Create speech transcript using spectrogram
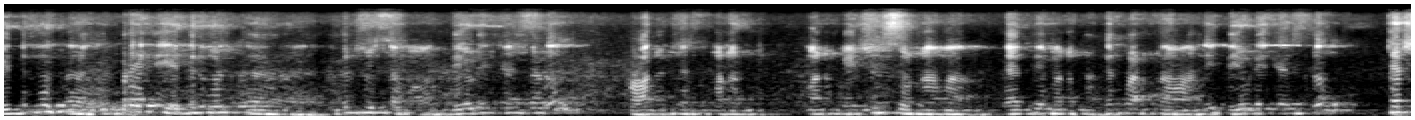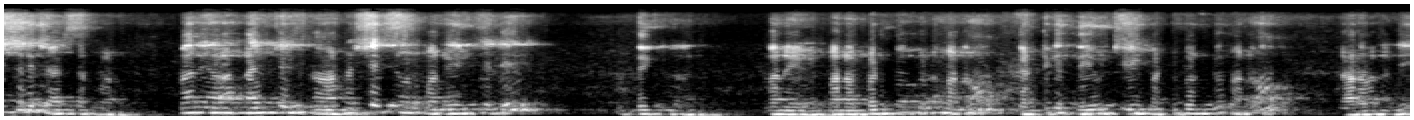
ఎదురు ఎప్పుడైతే ఎదురు ఎదురు చూస్తామో దేవుడు ఏం చేస్తాడు? ఆర్డర్ చేస్తాడు. మనం మనం పేషెన్స్ ఉన్నామా? లేకపోతే మనం దగ్గర పడుతున్నామా అని దేవుడు ఏం చేస్తాడు? టెస్ట్ చేస్తాడు మనం మరి ఆ టైం చేసి ఆ టెస్ట్ చేసిన మనం ఏం చేయాలి? దిగు- మనం పడిపోకుండా మనం గట్టిగా దేవుడు చేయి పట్టుకుంటూ మనం నడవాలని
